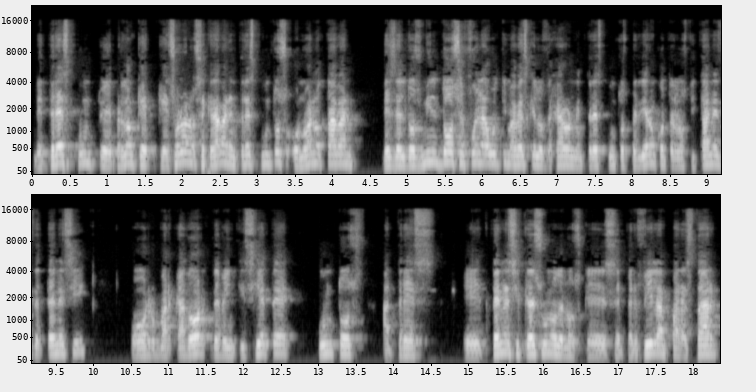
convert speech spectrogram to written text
de tres puntos, eh, perdón, que, que solo se quedaban en tres puntos o no anotaban. Desde el 2012 fue la última vez que los dejaron en tres puntos. Perdieron contra los Titanes de Tennessee por marcador de 27 puntos a tres. Eh, Tennessee, que es uno de los que se perfilan para estar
